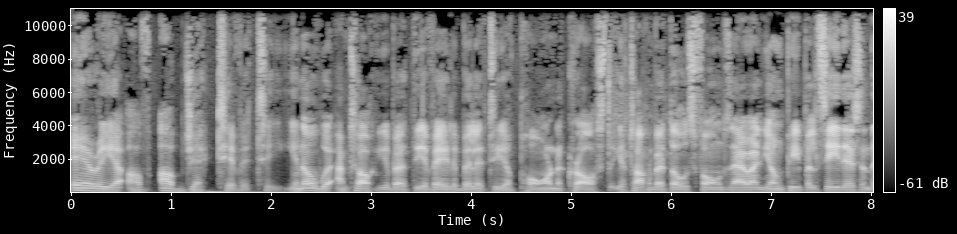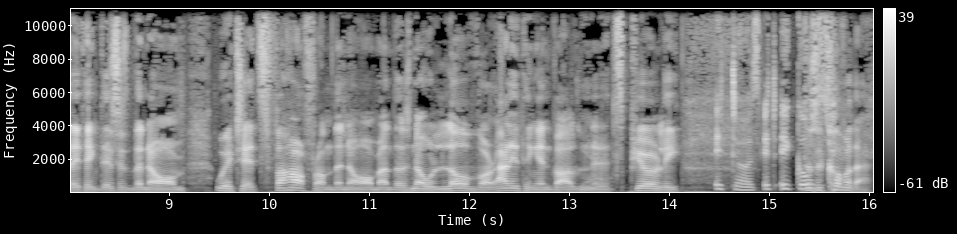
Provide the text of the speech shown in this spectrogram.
area of objectivity. You know, I'm talking about the availability of porn across. The, you're talking about those phones now, and young people see this and they think this is the norm, which it's far from the norm, and there's no love or anything involved in it. It's purely. It does. It it goes. Does it cover that?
